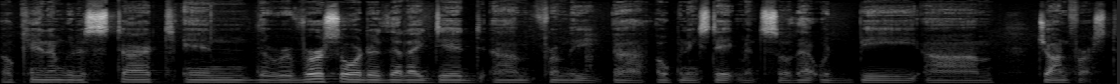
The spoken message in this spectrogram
Okay, and I'm going to start in the reverse order that I did um, from the uh, opening statement. So that would be um, John first.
